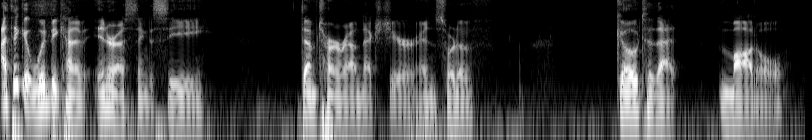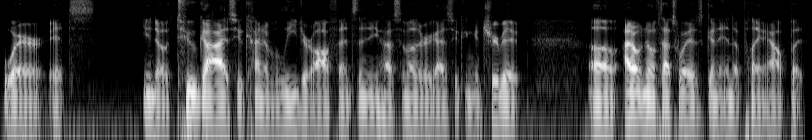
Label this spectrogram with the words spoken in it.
I think it would be kind of interesting to see them turn around next year and sort of go to that model where it's you know two guys who kind of lead your offense and then you have some other guys who can contribute. Uh, I don't know if that's the way it's going to end up playing out, but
